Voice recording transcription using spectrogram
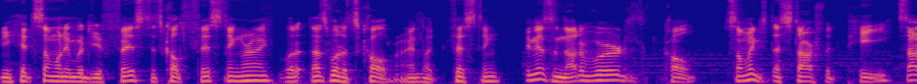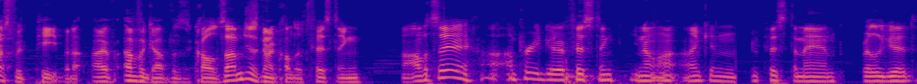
you hit someone with your fist, it's called fisting, right? What, that's what it's called, right? Like fisting. I think there's another word called something that starts with P. It starts with P, but I, I forgot what it's called, so I'm just gonna call it fisting. I would say I'm pretty good at fisting. You know, I, I can fist a man really good.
